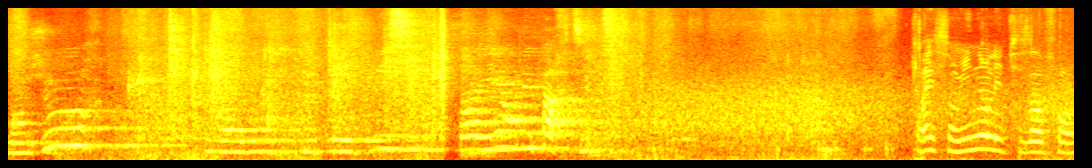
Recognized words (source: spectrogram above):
Bonjour. Ça y est, on est parti. Ouais, ils sont mignons les petits enfants.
